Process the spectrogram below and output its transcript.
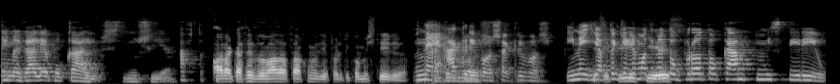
Η μεγάλη αποκάλυψη στην ουσία. Αυτό. Άρα κάθε εβδομάδα θα έχουμε διαφορετικό μυστήριο. Ναι, Ακριβώς. ακριβώς, ακριβώς. Είναι, Και γι' σε αυτό τι και λέμε ότι είναι το ηλικίες; πρώτο κάμπ μυστηρίου.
